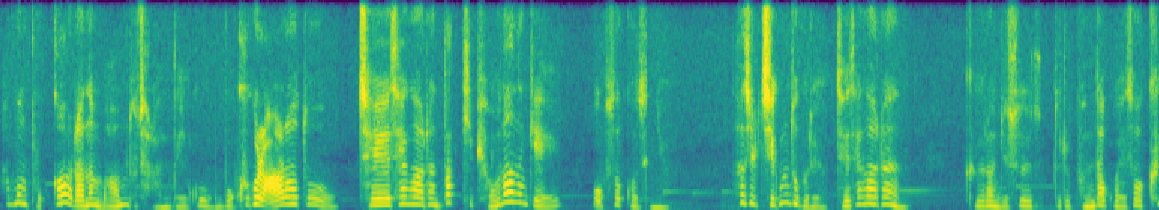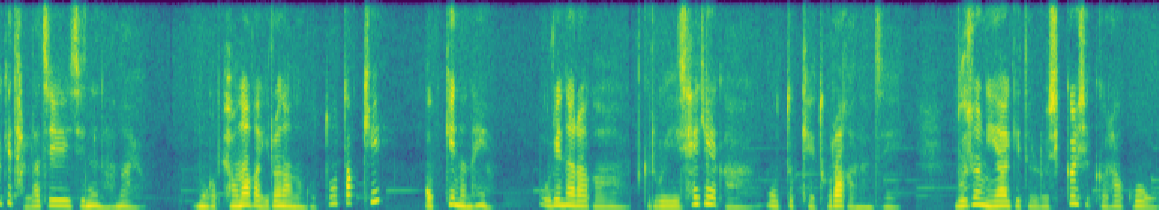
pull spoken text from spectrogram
한번 볼까? 라는 마음도 잘 안 들고 뭐 그걸 알아도 제 생활은 딱히 변하는 게 없었거든요. 사실 지금도 그래요. 제 생활은 그런 뉴스들을 본다고 해서 크게 달라지지는 않아요. 뭔가 변화가 일어나는 것도 딱히 없기는 해요. 우리나라가 그리고 이 세계가 어떻게 돌아가는지 무슨 이야기들로 시끌시끌하고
